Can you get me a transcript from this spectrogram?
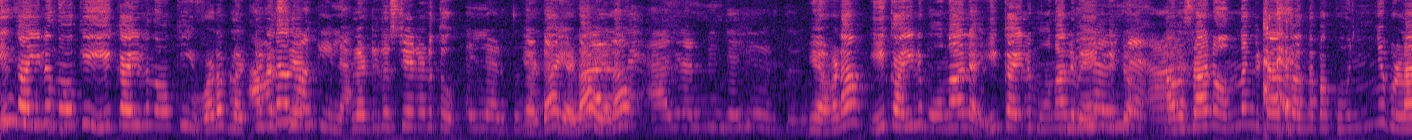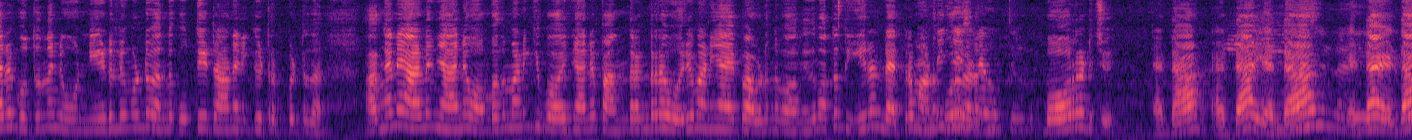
ഈ കയ്യിൽ നോക്കി ഈ കയ്യിൽ നോക്കി. ഇവിടെ ബ്ലഡ് ടെസ്റ്റ് ബ്ലഡ് ടെസ്റ്റ് ചെയ്യാൻ എടുത്തു. എടാ എടാ എടാ. എവിടാ? ഈ കയ്യിൽ മൂന്നാൽ ഈ കയ്യിൽ മൂന്നാൽ വേഗം കിട്ടും. അവസാനം ഒന്നും കിട്ടാതെ വന്നപ്പോ കുഞ്ഞു പിള്ളേരെ കുത്തുന്ന നീഡിലും കൊണ്ട് വന്ന് കുത്തിയിട്ടാണ് എനിക്ക് ട്രിപ്പ് ഇട്ടത്. അങ്ങനെയാണ് ഞാൻ ഒമ്പത് മണിക്ക് പോയി. ഞാൻ പന്ത്രണ്ടര ഒരു മണിയായപ്പോ അവിടുന്ന് പോകുന്നത് ഇത് മൊത്തം തീരണ്ട എത്ര മണിക്കൂർ കിടന്നു. ബോറടിച്ചു എടാ എടാ എടാ എടാ എടാ.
